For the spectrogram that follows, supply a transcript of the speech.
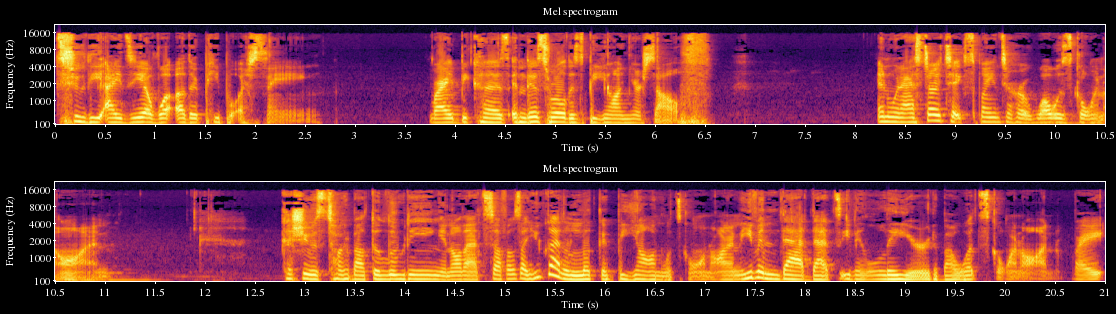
to the idea of what other people are saying, right? Because in this world, is beyond yourself. And when I started to explain to her what was going on, because she was talking about the looting and all that stuff. I was like, you got to look at beyond what's going on. And even that, that's even layered about what's going on, right?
